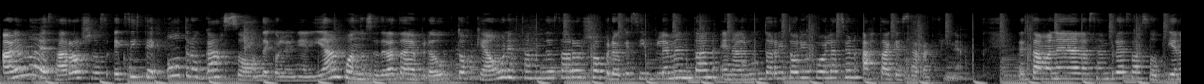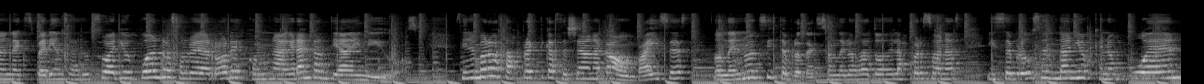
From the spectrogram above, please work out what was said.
Hablando de desarrollos, existe otro caso de colonialidad cuando se trata de productos que aún están en desarrollo pero que se implementan en algún territorio o población hasta que se refina. De esta manera las empresas obtienen experiencias de usuario y pueden resolver errores con una gran cantidad de individuos. Sin embargo, estas prácticas se llevan a cabo en países donde no existe protección de los datos de las personas y se producen daños que no pueden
